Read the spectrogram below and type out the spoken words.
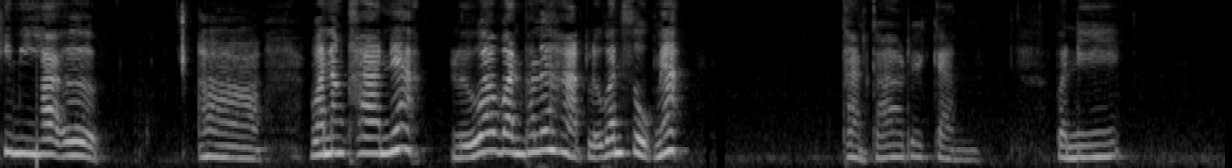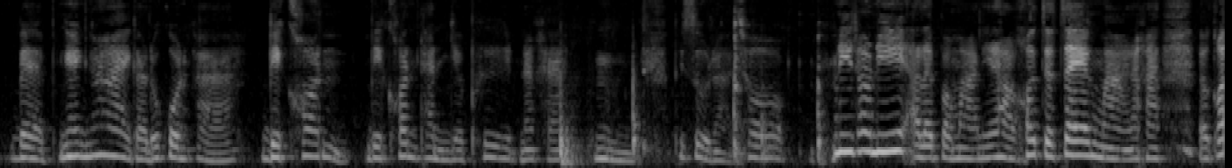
ที่มีว่าเออวันอังคารเนี้ยหรือว่าวันพฤหัสหรือวันศุกร์เนี้ยทานข้าวด้วยกัน วันนี้แบบง่ายๆค่ะทุกคนค่ะเบคอนเบคอนธัญพืชนะคะ อืมพิสูจน์อะชอบ นี่เท่านี้อะไรประมาณนี้นะคะเขาจะแจ้งมานะคะ แล้วก็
